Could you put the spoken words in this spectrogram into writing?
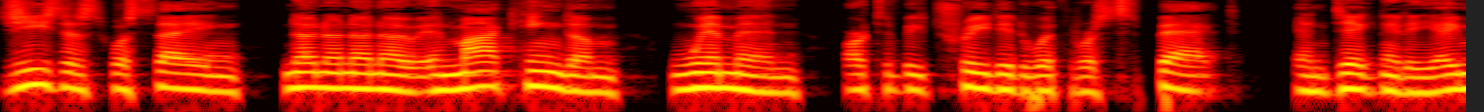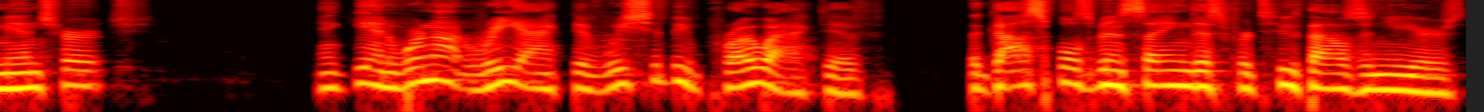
Jesus was saying, "No, no, no, no. In my kingdom, women are to be treated with respect and dignity. Amen, church? Again, we're not reactive, we should be proactive. The gospel's been saying this for 2,000 years.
